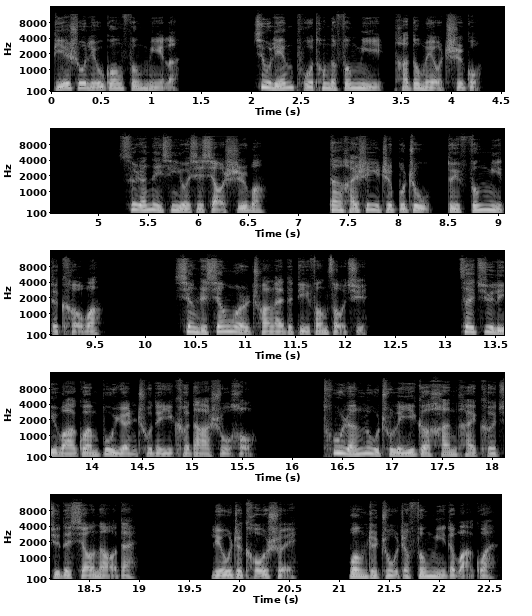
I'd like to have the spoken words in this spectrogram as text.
别说流光蜂蜜了，就连普通的蜂蜜他都没有吃过。虽然内心有些小失望，但还是抑制不住对蜂蜜的渴望，向着香味传来的地方走去。在距离瓦罐不远处的一棵大树后，突然露出了一个憨态可掬的小脑袋，流着口水，望着煮着蜂蜜的瓦罐。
